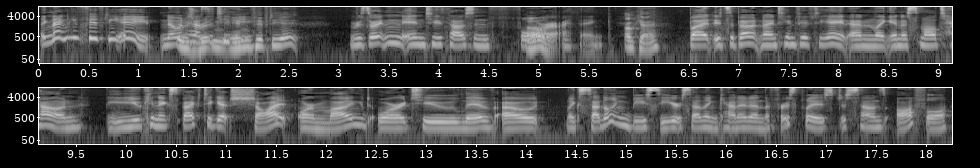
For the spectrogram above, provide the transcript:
like 1958. No it one has a TV. in '58. It was written in 2004, Oh. I think. Okay, But it's about 1958, and like in a small town, you can expect to get shot or mugged or to live out. Like settling BC or settling Canada in the first place just sounds awful.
